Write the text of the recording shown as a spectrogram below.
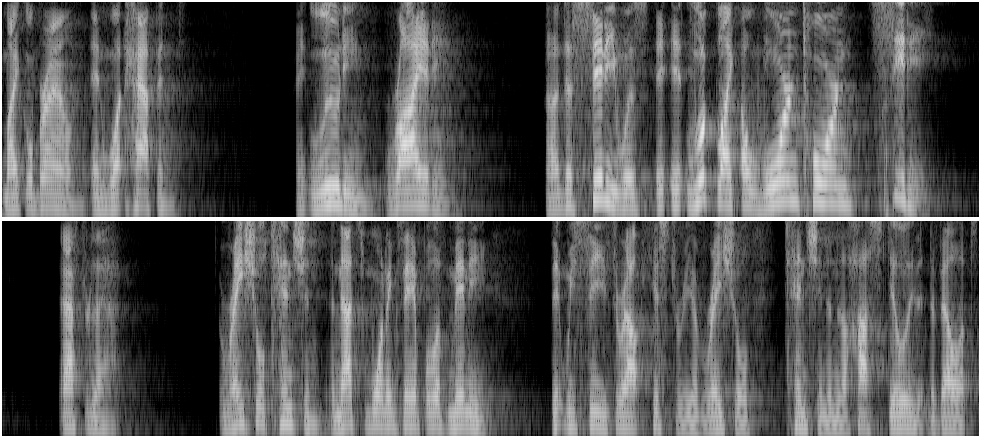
Michael Brown, and what happened. Right? Looting, rioting. Uh, the city was, it, it looked like a worn, torn city after that. Racial tension, and that's one example of many that we see throughout history of racial tension and the hostility that develops.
